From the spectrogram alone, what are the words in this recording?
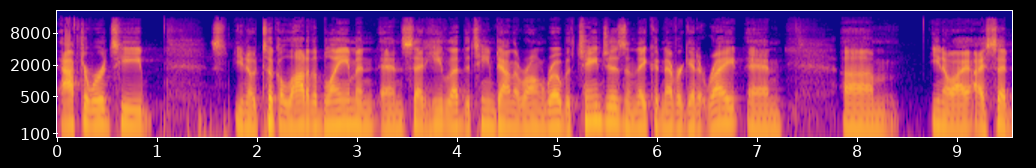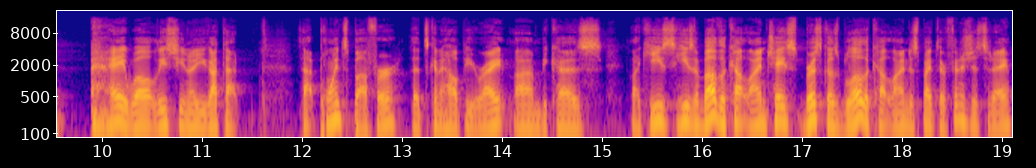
Afterwards, he, you know, took a lot of the blame and, and said he led the team down the wrong road with changes and they could never get it right. And, um, you know, I, I said, hey, well, at least, you know, you got that that points buffer that's going to help you, right? Um, because like he's he's above the cut line. Chase Briscoe's below the cut line despite their finishes today.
